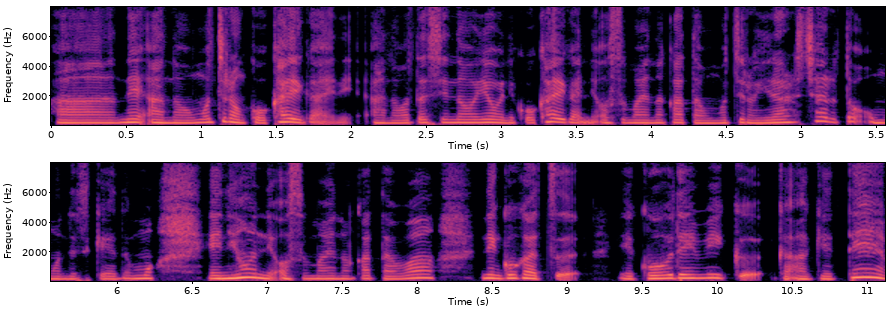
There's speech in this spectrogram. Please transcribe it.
あね、あの、もちろん、こう、海外に、あの、私のように、こう、海外にお住まいの方ももちろんいらっしゃると思うんですけれども、えー、日本にお住まいの方は、ね、5月、えー、ゴールデンウィークが明けて、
